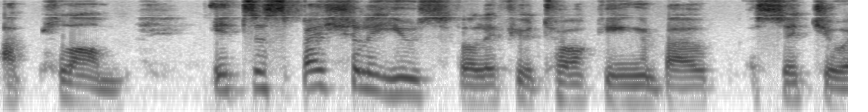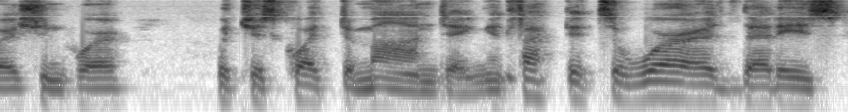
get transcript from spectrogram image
Aplomb. It's especially useful if you're talking about a situation where which is quite demanding. In fact, it's a word that is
